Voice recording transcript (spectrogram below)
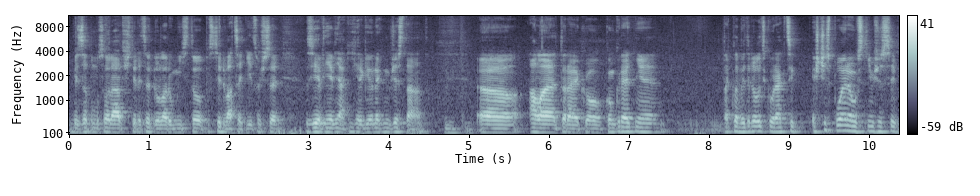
by za to musel dát 40 dolarů místo prostě 20, což se zjevně v nějakých regionech může stát. Uh, ale teda jako konkrétně takhle vytrolidskou reakci ještě spojenou s tím, že si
